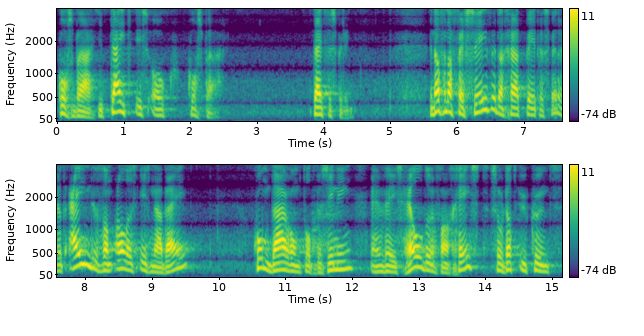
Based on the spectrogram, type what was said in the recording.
kostbaar, je tijd is ook kostbaar. Tijdverspilling. En dan vanaf vers 7, dan gaat Petrus verder. Het einde van alles is nabij. Kom daarom tot bezinning en wees helder van geest, zodat u kunt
